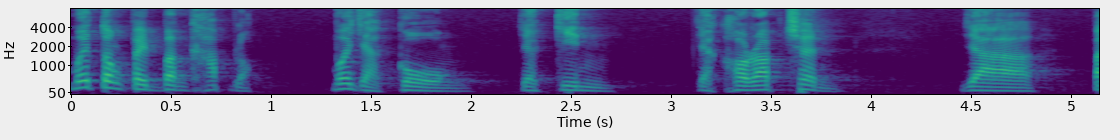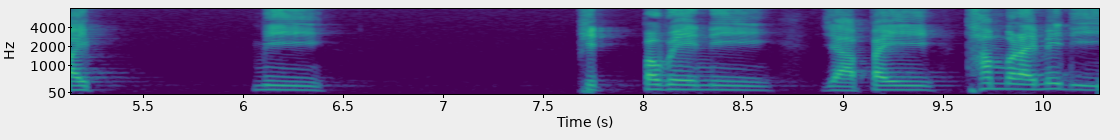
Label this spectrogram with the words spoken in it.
ไม่ต้องไปบังคับหรอก ว่าอย่ากโกง อย่ากิน อย่าคอร์รัปชันอย่าไปมีผิดประเวณี อย่าไปทำอะไรไม่ดี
